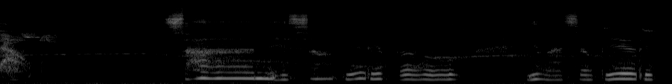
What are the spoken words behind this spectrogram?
Out. Sun is so beautiful. You are so beautiful.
